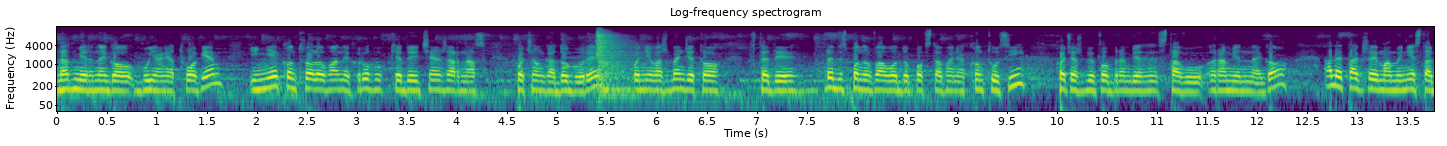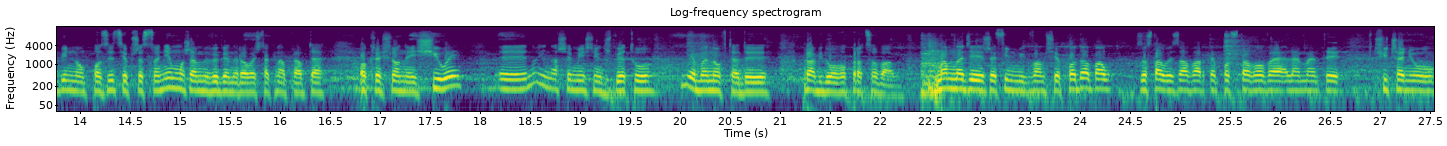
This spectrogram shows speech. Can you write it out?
nadmiernego bujania tłowiem i niekontrolowanych ruchów, kiedy ciężar nas pociąga do góry, ponieważ będzie to wtedy predysponowało do powstawania kontuzji, chociażby w obrębie stawu ramiennego, ale także mamy niestabilną pozycję, przez co nie możemy wygenerować tak naprawdę określonej siły, yy, no i nasze mięśnie grzbietu nie będą wtedy prawidłowo pracowały. Mam nadzieję, że filmik Wam się podobał. Zostały zawarte podstawowe elementy w ćwiczeniu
